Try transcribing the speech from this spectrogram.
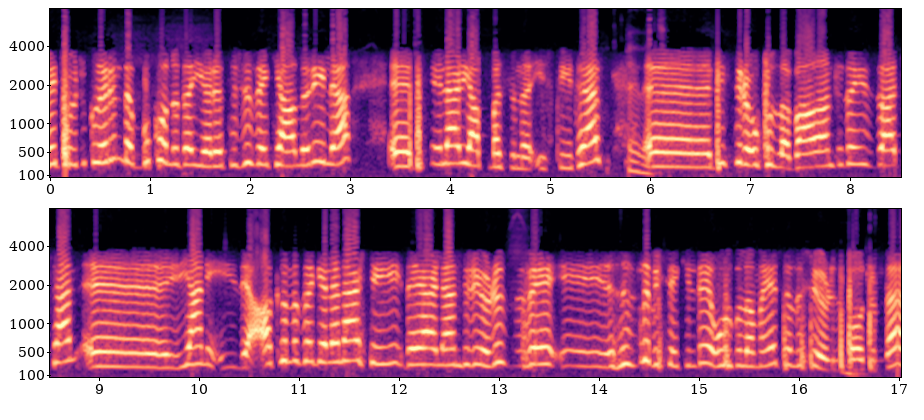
ve çocukların da bu konuda yaratıcı zekalarıyla e, bir şeyler yapmasını isteyeceğiz. Evet. E, bir sürü okulla bağlantıdayız zaten. E, yani aklımıza gelen her şeyi değerlendiriyoruz ve e, hızlı bir şekilde uygulamaya çalışıyoruz Bodrum'da.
